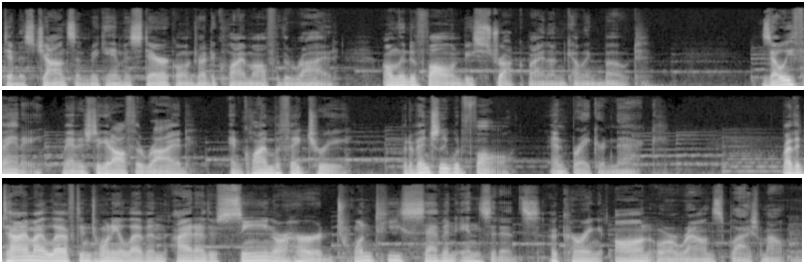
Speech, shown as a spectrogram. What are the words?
Dennis Johnson became hysterical and tried to climb off of the ride, only to fall and be struck by an oncoming boat. Zoe Fanny managed to get off the ride and climb a fake tree, but eventually would fall and break her neck. By the time I left in 2011, I had either seen or heard 27 incidents occurring on or around Splash Mountain,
